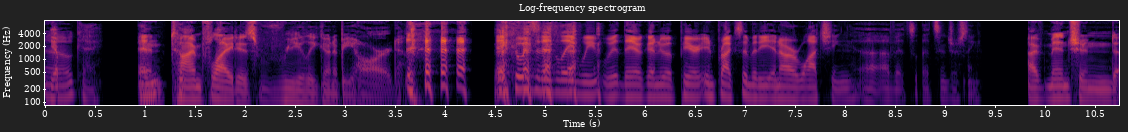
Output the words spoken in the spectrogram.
oh, Yep. okay. And, Time Flight is really going to be hard. and coincidentally, we, we they are going to appear in proximity in our watching uh, of it. So that's interesting. I've mentioned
